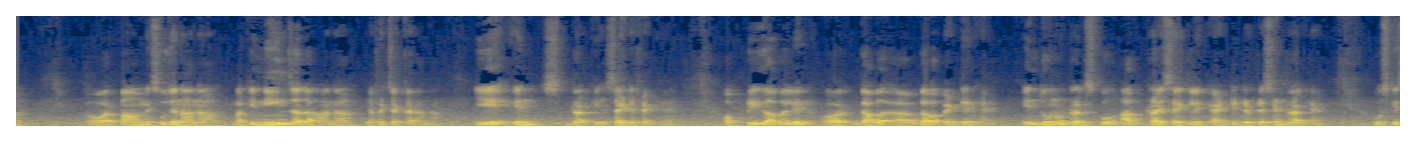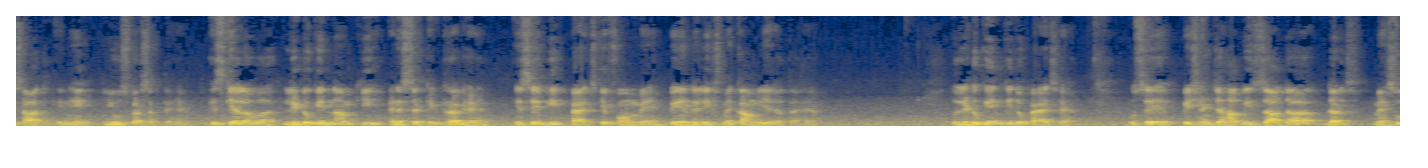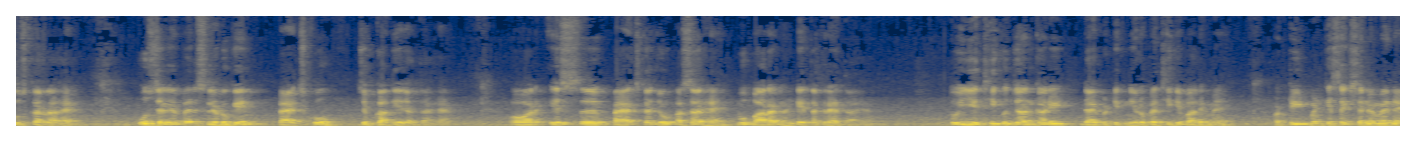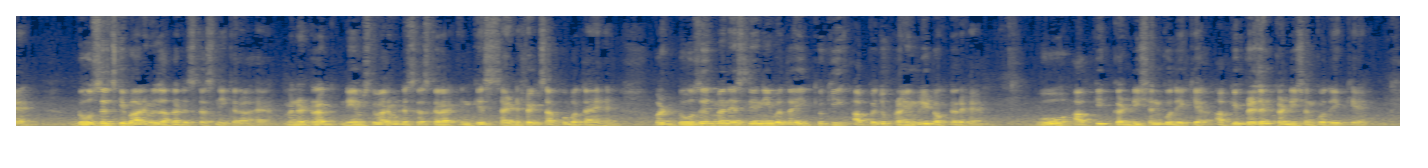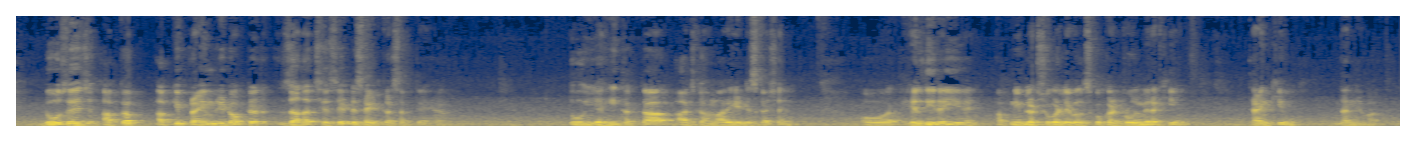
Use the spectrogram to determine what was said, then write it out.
और पाँव में सूजन आना, बाकी नींद ज़्यादा आना या फिर चक्कर आना। ये इन ड्रग के साइड इफ़ेक्ट हैं। और प्री गाबलिन और गावापेंटिन है। इन दोनों ड्रग्स को आप ट्राईसाइक्लिक एंटी डिप्रेशन ड्रग हैं। उसके साथ इन्हें यूज़ कर सकते हैं। इसके अलावा लिडोगिन नाम की एनेस्थेटिक ड्रग है। इसे भी पैच के फॉर्म में पेन रिलीफ में काम लिया जाता है। तो लिडोगिन की जो पैच है, उसे पेशेंट जहाँ भी ज़्यादा दर्द महसूस कर रहा है, उस जगह पर इस लिडोगिन पैच को चिपका दिया जाता है। और इस पैच का जो असर है, वो 12 घंटे तक रहता है। तो ये थी कुछ जानकारी डायबिटिक न्यूरोपैथी के बारे में। और ट्रीटमेंट के सेक्शन में मैंने डोसेज के बारे में ज़्यादा डिस्कस नहीं करा है। मैंने ड्रग नेम्स के बारे में डिस्कस करा, इनके साइड इफ़ेक्ट्स आपको बताए हैं। पर डोजेज मैंने इसलिए नहीं बताई क्योंकि आपका जो प्राइमरी डॉक्टर है, वो आपकी कंडीशन को देख के, आपकी प्रेजेंट कंडीशन को देख के डोजेज आपका, आपकी प्राइमरी डॉक्टर ज़्यादा अच्छे से डिसाइड कर सकते हैं। तो यहीं तक था आज का हमारा ये डिस्कशन और हेल्दी रहिए अपनी ब्लड शुगर लेवल्स को कंट्रोल में रखिए। थैंक यू धन्यवाद।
